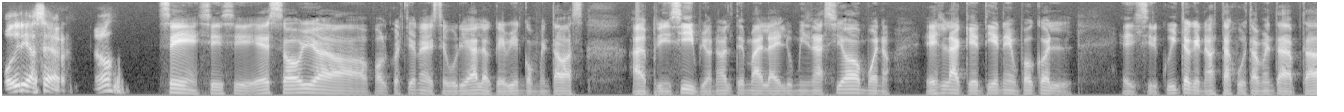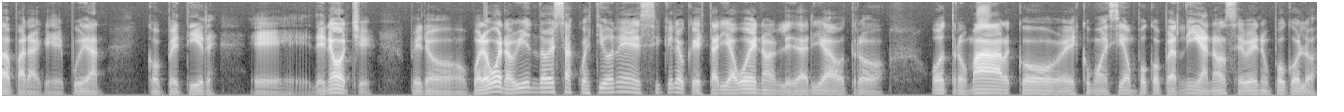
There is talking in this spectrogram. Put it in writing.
podría ser, ¿no? Sí, sí, sí, es obvio por cuestiones de seguridad lo que bien comentabas al principio, ¿no? El tema de la iluminación, bueno, es la que tiene un poco el, el circuito que no está justamente adaptada para que puedan competir eh, de noche. Pero, pero bueno, viendo esas cuestiones, creo que estaría bueno, le daría otro otro marco, es como decía un poco Pernía, ¿no? Se ven un poco los,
